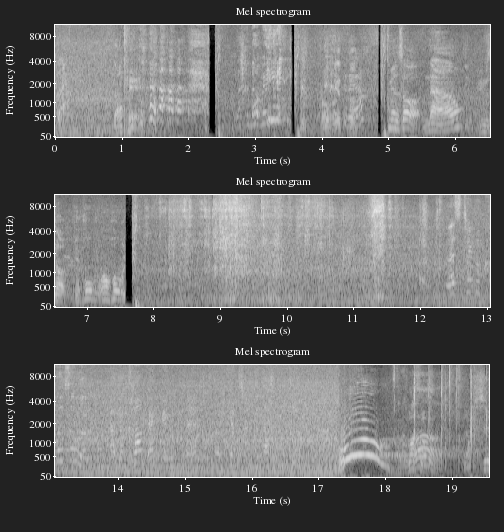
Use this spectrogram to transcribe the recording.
the 오케이. 나왜 이래? 그렇겠다. 하면서, now, 하면서 이렇게 호흡, 어, 호흡. Let's take a closer look at the contact game plan of Pyeongchang 2018. 좋았어. 역시.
